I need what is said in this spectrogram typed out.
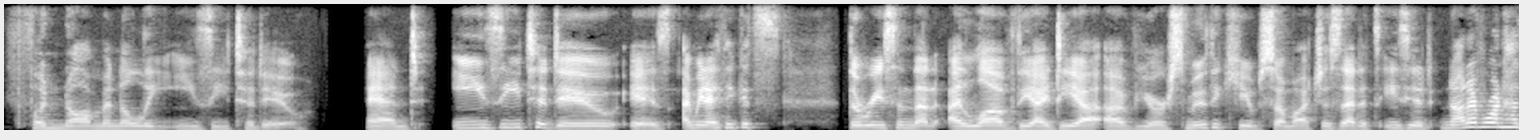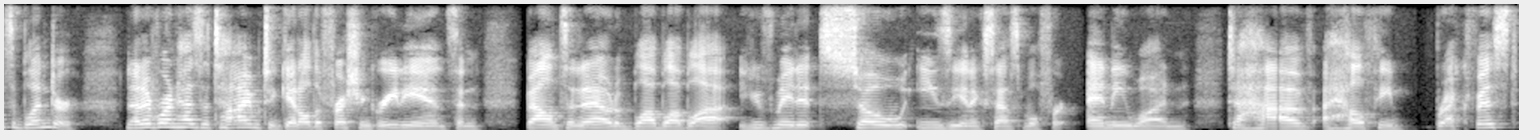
phenomenally easy to do. And easy to do is, I mean, I think it's the reason that I love the idea of your smoothie cube so much is that it's easy to, not everyone has a blender. Not everyone has the time to get all the fresh ingredients and balance it out and blah, blah, blah. You've made it so easy and accessible for anyone to have a healthy breakfast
